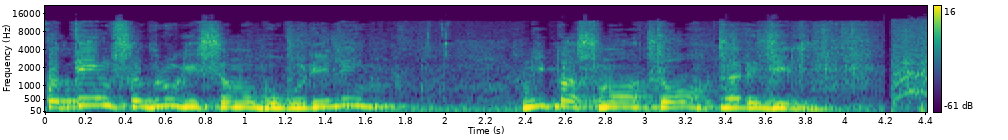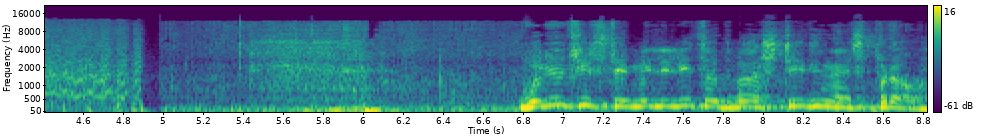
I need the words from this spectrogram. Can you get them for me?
O tem so drugi samo govorili, mi pa smo to naredili. Voljivci ste imeli leta 2014 prav.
